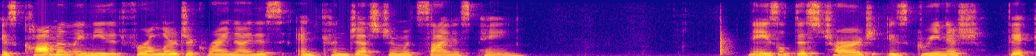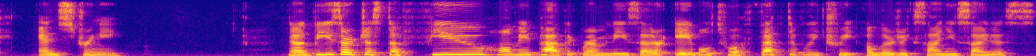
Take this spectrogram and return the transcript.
is commonly needed for allergic rhinitis and congestion with sinus pain. Nasal discharge is greenish, thick, and stringy. Now, these are just a few homeopathic remedies that are able to effectively treat allergic sinusitis.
